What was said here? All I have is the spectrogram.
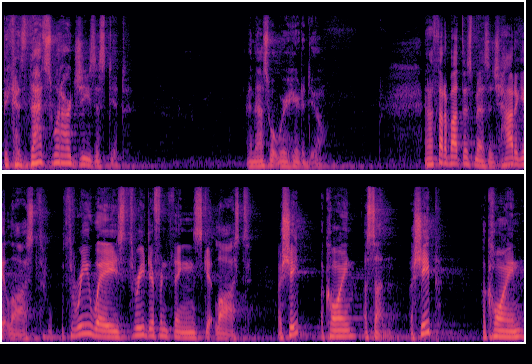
because that's what our Jesus did. And that's what we're here to do. And I thought about this message how to get lost. Three ways, three different things get lost a sheep, a coin, a son. A sheep, a coin,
